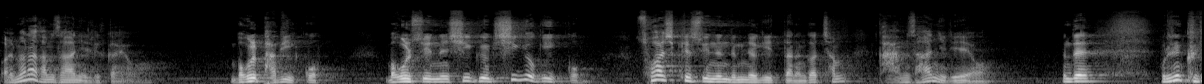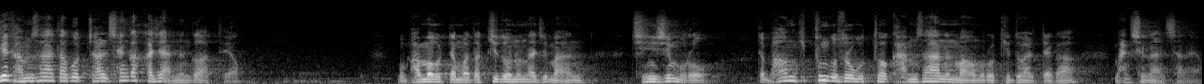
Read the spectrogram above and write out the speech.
얼마나 감사한 일일까요? 먹을 밥이 있고, 먹을 수 있는 식욕, 식욕이 있고, 소화시킬 수 있는 능력이 있다는 것 참 감사한 일이에요. 근데 우리는 그게 감사하다고 잘 생각하지 않는 것 같아요. 뭐 밥 먹을 때마다 기도는 하지만 진심으로 마음 깊은 곳으로부터 감사하는 마음으로 기도할 때가 많지는 않잖아요.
